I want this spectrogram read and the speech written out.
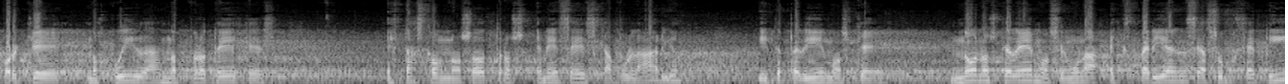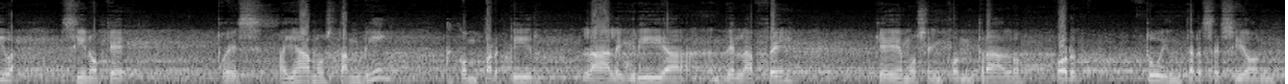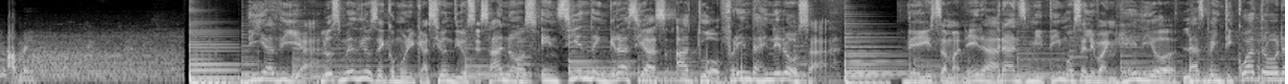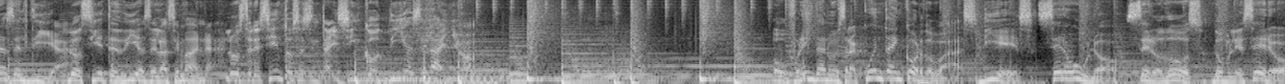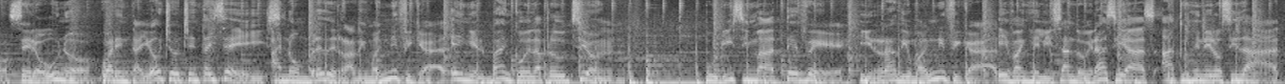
porque nos cuidas, nos proteges, estás con nosotros en ese escapulario y te pedimos que no nos quedemos en una experiencia subjetiva, sino que pues vayamos también a compartir la alegría de la fe que hemos encontrado por tu intercesión. Amén. Día a día, los medios de comunicación diocesanos encienden gracias a tu ofrenda generosa. De esta manera, transmitimos el Evangelio las 24 horas del día, los 7 días de la semana, los 365 días del año. Ofrenda nuestra cuenta en Córdoba 10 01 02 00 01 4886 a nombre de Radio Magnífica en el Banco de la Producción. Purísima TV y Radio Magnífica, evangelizando gracias a tu generosidad.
